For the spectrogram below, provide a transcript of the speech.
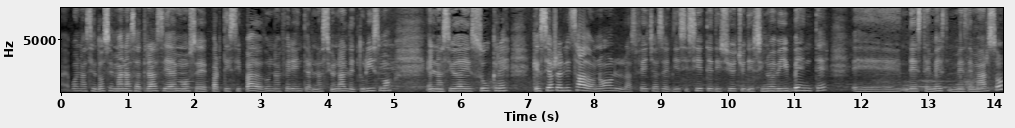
Ah, bueno, hace dos semanas atrás ya hemos eh, participado de una feria internacional de turismo en la ciudad de Sucre, que se ha realizado ¿no? las fechas del 17, 18, 19 y 20 eh, de este mes, mes de marzo,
